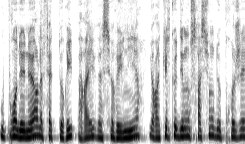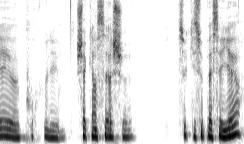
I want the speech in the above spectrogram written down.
ou pour une heure, la factory, pareil, va se réunir. Il y aura quelques démonstrations de projets euh, pour que les, chacun sache euh, ce qui se passe ailleurs.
